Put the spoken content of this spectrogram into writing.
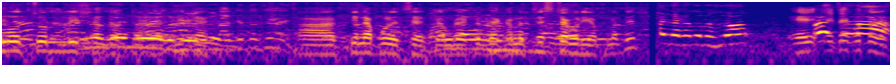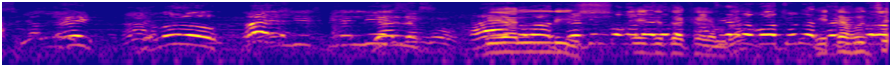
উনচল্লিশ হাজার টাকা এটা কিনা পড়েছে। আমরা একটু দেখানোর চেষ্টা করি আপনাদের। এটা বিয়াল্লিশ, এই যে দেখাই আমরা। এটা হচ্ছে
